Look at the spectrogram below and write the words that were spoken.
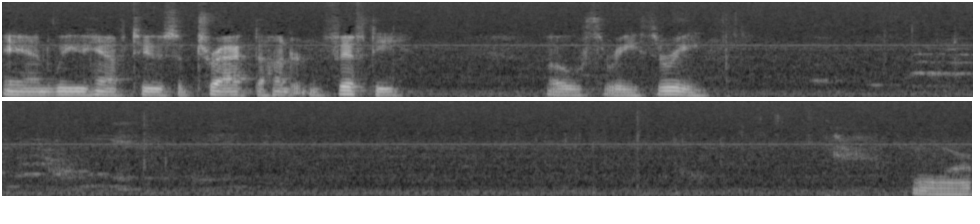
and we have to subtract 150 033 or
